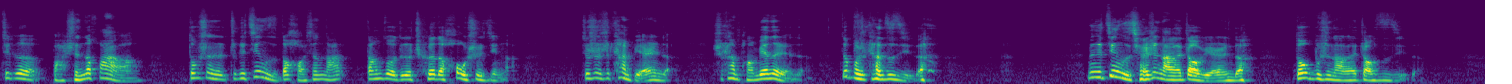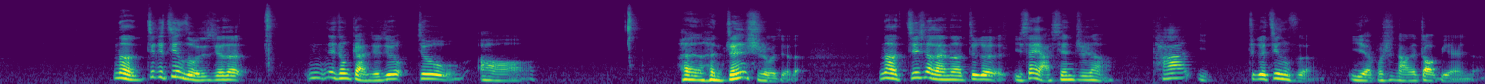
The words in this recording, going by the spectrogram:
这个把神的话啊，都是这个镜子，都好像拿当做这个车的后视镜啊，就是是看别人的，是看旁边的人的，这不是看自己的。那个镜子全是拿来照别人的，都不是拿来照自己的。那这个镜子，我就觉得那种感觉就就啊，很很真实，我觉得。”那接下来呢？这个以赛亚先知啊，他以这个镜子也不是拿来照别人的，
